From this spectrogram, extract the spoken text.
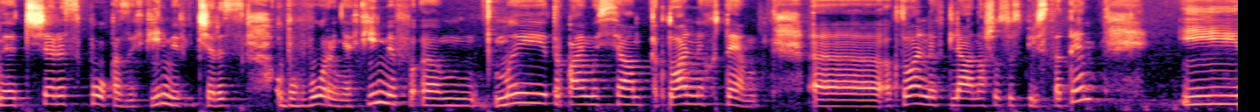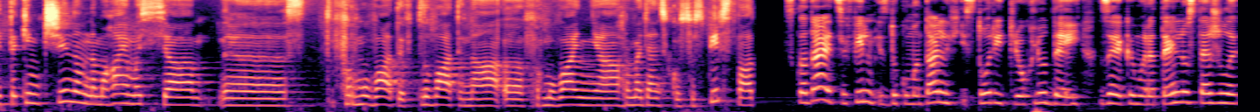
Е, Через покази фільмів, через обговорення фільмів ем, ми торкаємося актуальних тем, е, актуальних для нашого суспільства тем. І таким чином намагаємося е, формувати, впливати на формування громадянського суспільства. Складається фільм із документальних історій трьох людей, за якими ретельно стежили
